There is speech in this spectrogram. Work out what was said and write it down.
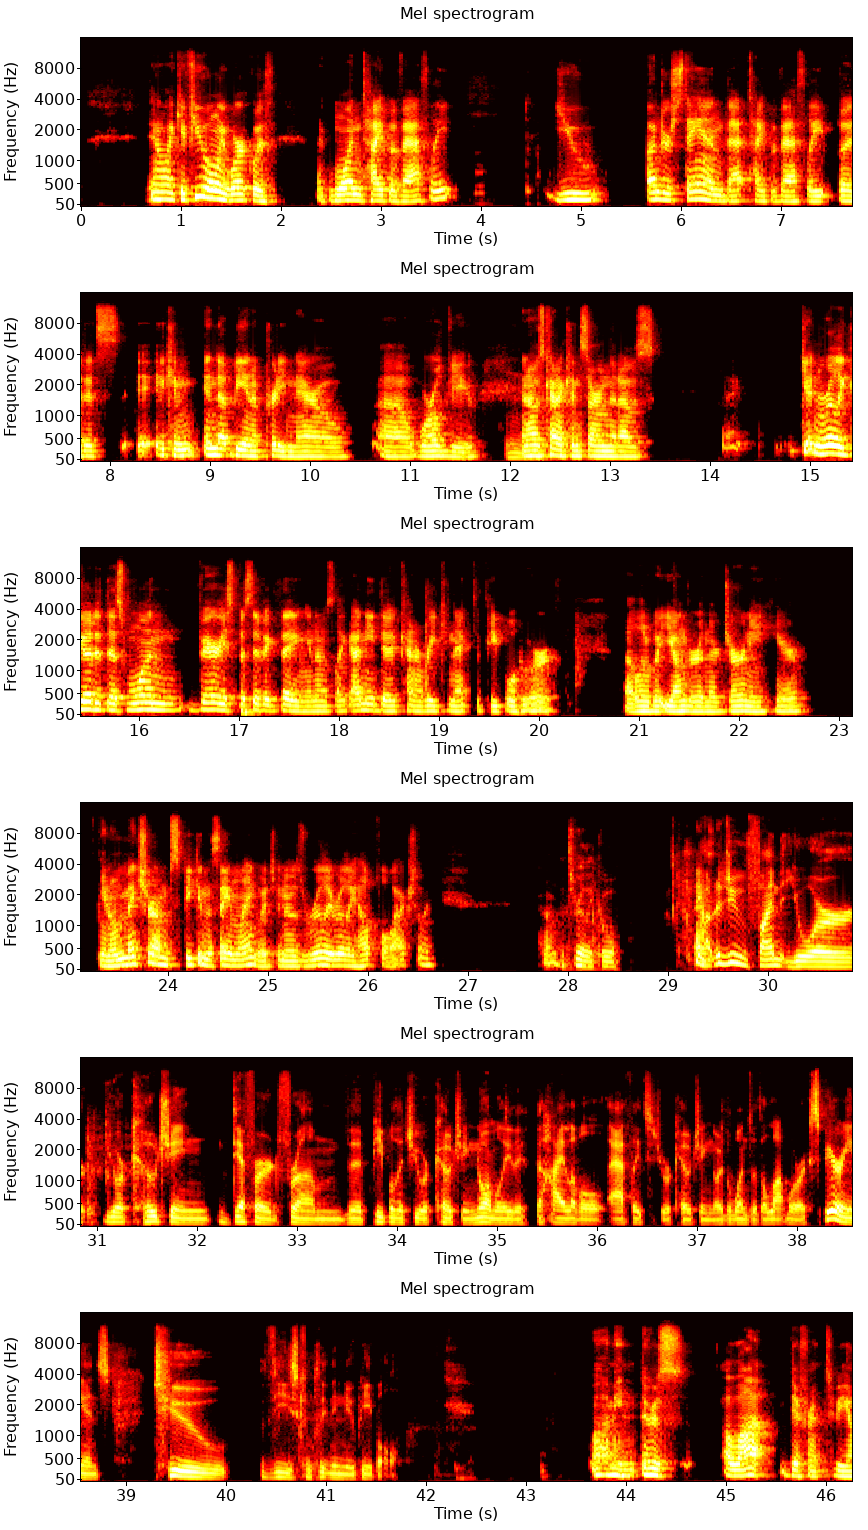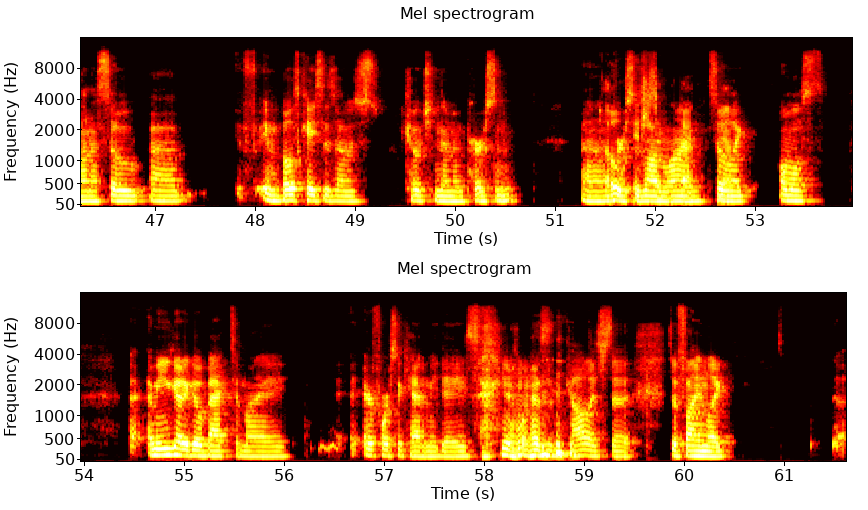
You know like if you only work with like one type of athlete you understand that type of athlete but it's it, can end up being a pretty narrow uh, worldview. Mm. and i was kind of concerned that i was uh, getting really good at this one very specific thing. And i was like i need to kind of reconnect to people who are a little bit younger in their journey here you know make sure i'm speaking the same language and it was really really helpful actually so, that's really cool Thanks. How did you find that your your coaching differed from the people that you were coaching normally, the, the high level athletes that you were coaching, or the ones with a lot more experience, to these completely new people? Well, I mean, there's a lot different, to be honest. So, uh, in both cases, I was coaching them in person uh, oh, versus online. So, yeah. like almost, I mean, you got to go back to my Air Force Academy days, you know, when I was in college to to find like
